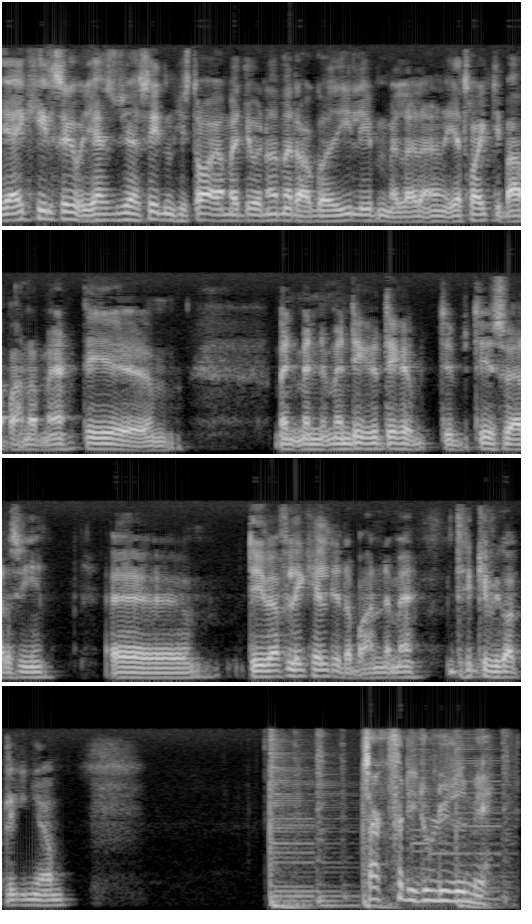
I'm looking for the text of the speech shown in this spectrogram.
jeg er ikke helt sikker. Jeg synes, jeg har set en historie om, at det var noget med, der var gået ild i dem, eller jeg tror ikke, de bare brænder dem af. Det, øh, men men, men det, det, det, det er svært at sige. Øh, det er i hvert fald ikke heldigt at brænde dem af. Det kan vi godt blive enige om. Tak fordi du lyttede med.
